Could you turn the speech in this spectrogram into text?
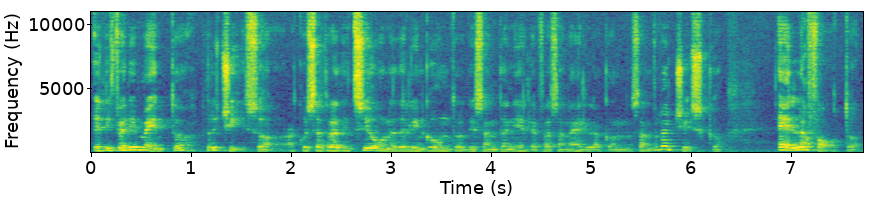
il riferimento preciso a questa tradizione dell'incontro di San Daniele Fasanella con San Francesco è la foto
